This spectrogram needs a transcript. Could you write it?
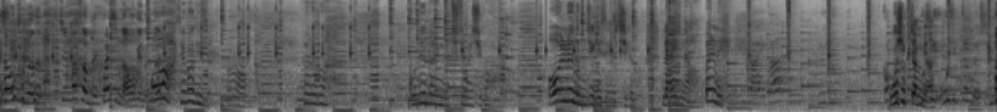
이 정도면 심박산 180 나오겠는데? 와 대박이지. 여러분 골든타임 놓치지 마시고 얼른 움직이세요 지금 라인 나우 빨리. 나이가 50점 몇? 50점 몇인데?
